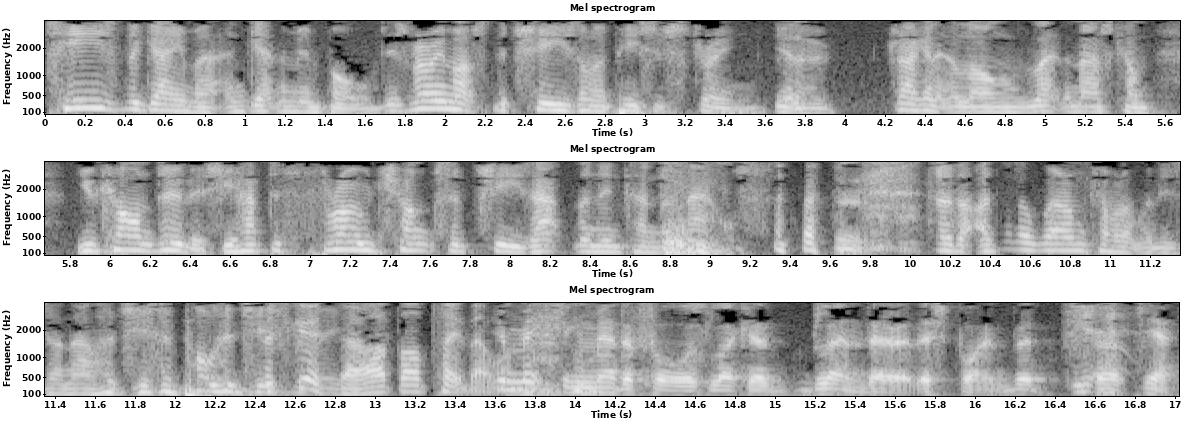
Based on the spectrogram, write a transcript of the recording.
tease the gamer and get them involved. It's very much the cheese on a piece of string, you know, dragging it along, let the mouse come. You can't do this. You have to throw chunks of cheese at the Nintendo mouse. so that, I don't know where I'm coming up with these analogies. Apologies. It's good. these. though. I'll, I'll take that one. You're one. mixing metaphors like a blender at this point, but uh, yeah,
